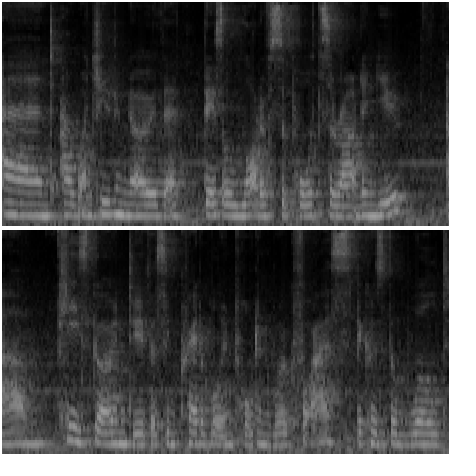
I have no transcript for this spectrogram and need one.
And I want you to know that there's a lot of support surrounding you um, please go and do this incredible, important work for us because the world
